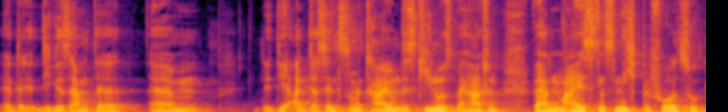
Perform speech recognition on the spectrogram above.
die gesamte, ähm, die, das Instrumentarium des Kinos beherrschen, werden meistens nicht bevorzugt.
